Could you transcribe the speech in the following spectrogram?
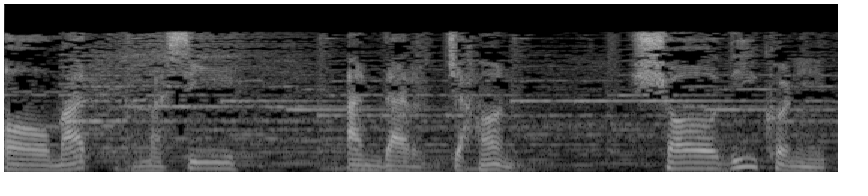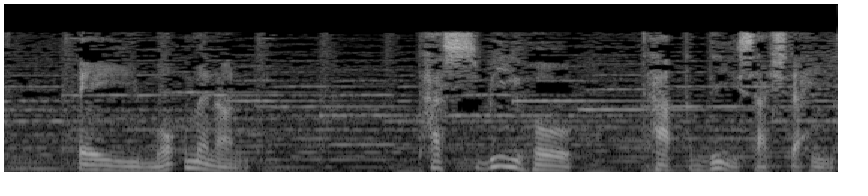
آمد مسیح اندر جهان. شادی کنید ای مؤمنان. تسبیح و تقدیسش دهید.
